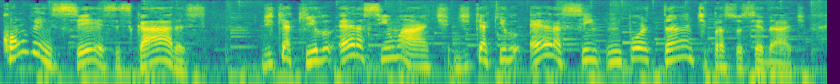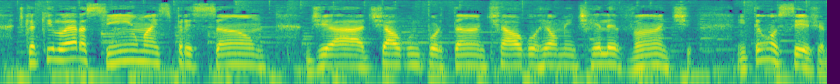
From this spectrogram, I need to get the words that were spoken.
convencer esses caras de que aquilo era sim uma arte, de que aquilo era sim importante para a sociedade, de que aquilo era sim uma expressão de, ah, de algo importante, algo realmente relevante. Então, ou seja,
